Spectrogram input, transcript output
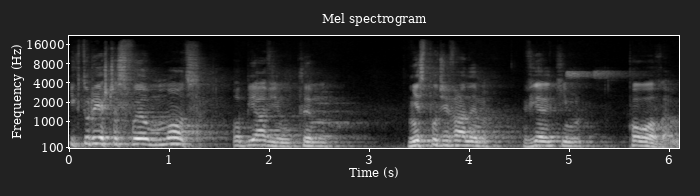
i który jeszcze swoją moc objawił tym niespodziewanym wielkim połowem.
